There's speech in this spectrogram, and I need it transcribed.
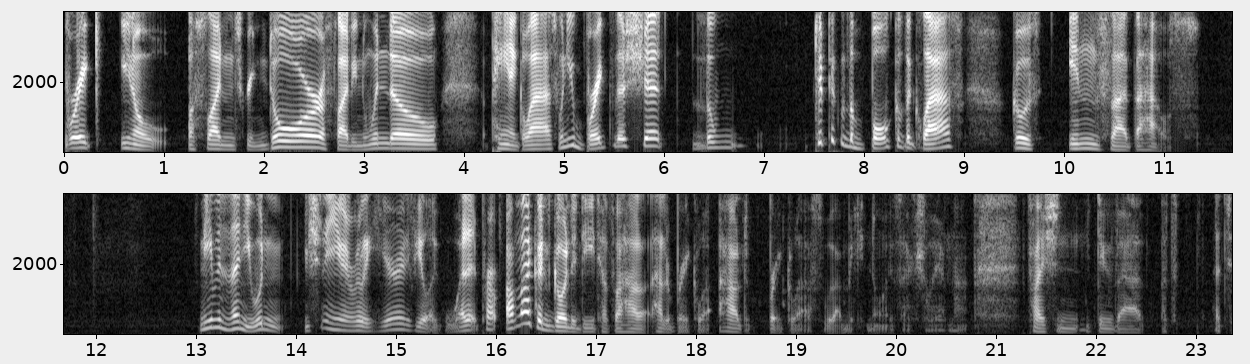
break, you know, a sliding screen door, a sliding window, a pane of glass, when you break this shit, the typically the bulk of the glass goes inside the house. And even then, you wouldn't, you shouldn't even really hear it if you like wet it properly. I'm not going to go into details about how to, how to break how to break glass without making noise. Actually, I'm not. Probably shouldn't do that. That's that's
